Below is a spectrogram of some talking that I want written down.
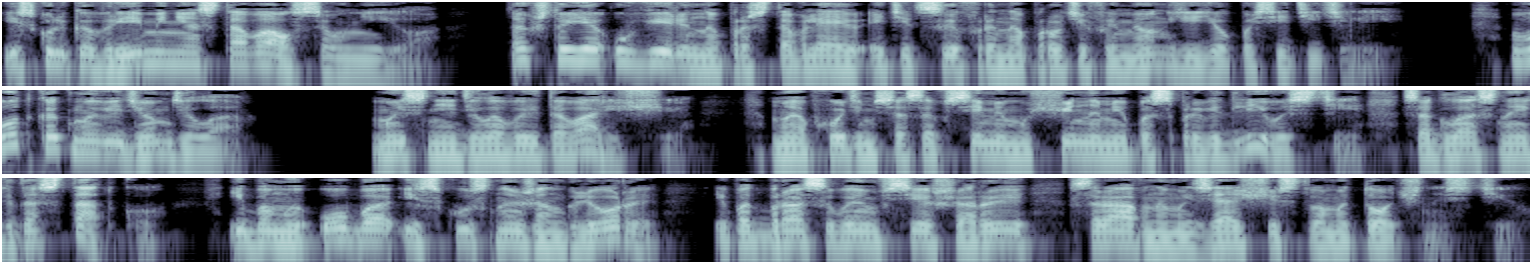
и сколько времени оставался у нее — так что я уверенно проставляю эти цифры напротив имен ее посетителей. Вот как мы ведем дела. Мы с ней деловые товарищи. Мы обходимся со всеми мужчинами по справедливости, согласно их достатку, ибо мы оба искусные жонглеры и подбрасываем все шары с равным изяществом и точностью.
